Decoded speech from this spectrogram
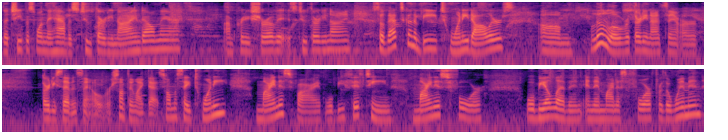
The cheapest one they have is 239 down there. I'm pretty sure of it. It's 239 So that's going to be $20. Um, a little over 39 cent or 37 cent over, something like that. So I'm going to say 20 minus 5 will be 15 minus 4 will be 11 and then minus 4 for the women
